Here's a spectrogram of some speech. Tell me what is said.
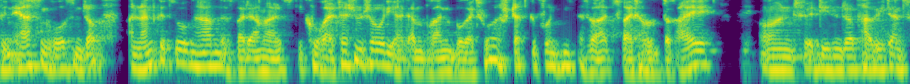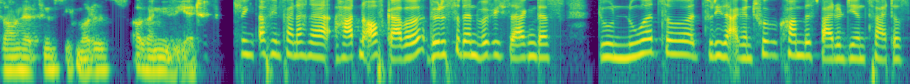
den ersten großen Job an Land gezogen haben. Das war damals die Choral Fashion Show, die hat am Brandenburger Tor stattgefunden. Das war 2003. Und für diesen Job habe ich dann 250 Models organisiert. Das klingt auf jeden Fall nach einer harten Aufgabe. Würdest du denn wirklich sagen, dass du nur zu, zu dieser Agentur gekommen bist, weil du dir ein zweites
